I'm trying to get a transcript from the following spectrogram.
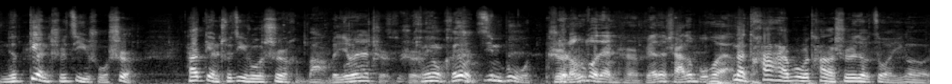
你的电池技术是，它电池技术是很棒，因为它只很只有很有进步，只能做电池，别的啥都不会。那他还不如踏踏实实就做一个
